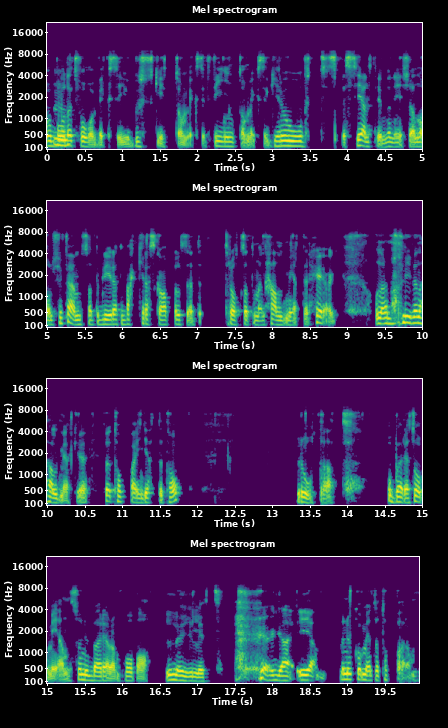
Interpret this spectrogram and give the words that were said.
och Mm. båda två växer ju buskigt, de växer fint, de växer grovt, speciellt Indonesien 025, så att det blir rätt vackra skapelser trots att de är en halv meter hög. Och när de har blivit en halv meter, så är toppa en jättetopp, rotat och börjat om igen. Så nu börjar de på att vara löjligt höga igen. Men nu kommer jag inte att toppa dem,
